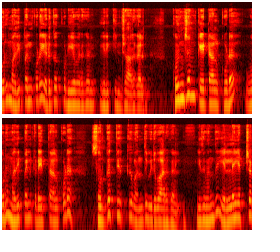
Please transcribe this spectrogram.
ஒரு மதிப்பெண் கூட எடுக்கக்கூடியவர்கள் இருக்கின்றார்கள். கொஞ்சம் கேட்டால் கூட ஒரு மதிப்பெண் கிடைத்தால் கூட சொர்க்கத்திற்கு வந்து விடுவார்கள். இது வந்து எல்லையற்ற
